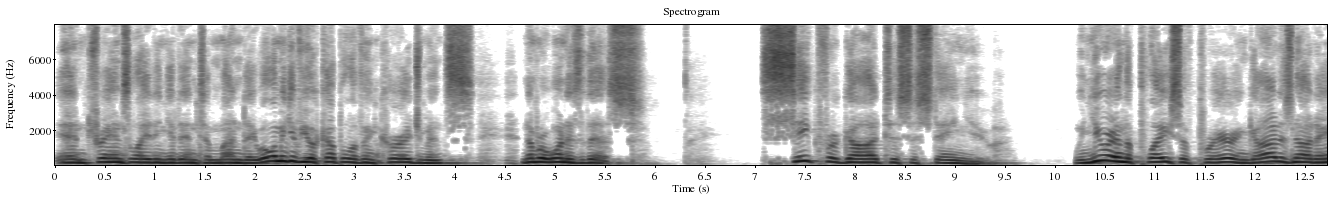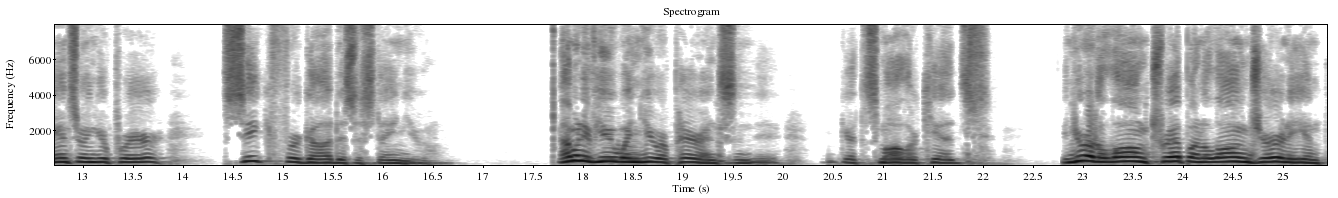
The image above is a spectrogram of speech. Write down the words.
and translating it into Monday? Well, let me give you a couple of encouragements. Number one is this seek for God to sustain you. When you are in the place of prayer and God is not answering your prayer, seek for God to sustain you. How many of you, when you are parents and get smaller kids, and you're on a long trip, on a long journey, and,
